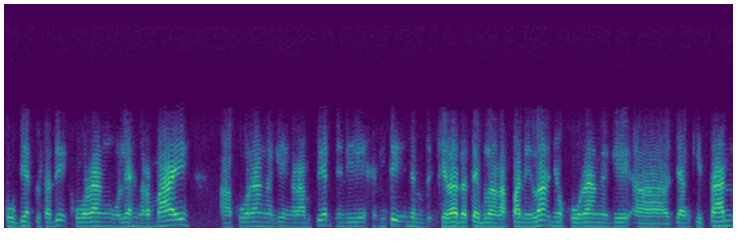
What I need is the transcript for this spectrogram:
kubiat tu tadi kurang boleh ngerembai uh, kurang lagi ngerampit jadi nanti kira data bulan 8 ni lah nyok kurang lagi uh, jangkitan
